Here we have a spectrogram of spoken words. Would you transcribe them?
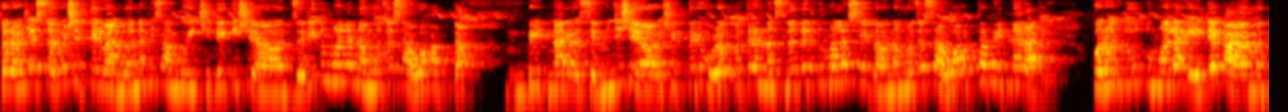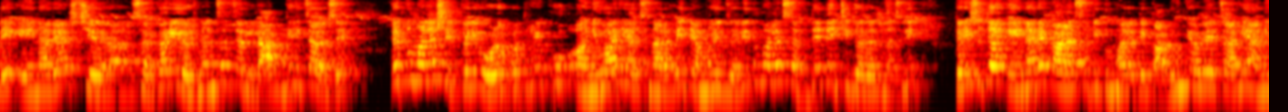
तर अशा सर्व शेतकरी बांधवांना मी सांगू इच्छिते की शे- जरी तुम्हाला नमोचा सहावा हप्ता भेटणार असेल म्हणजे शे- शेतकरी ओळखपत्र नसलं तरी तुम्हाला शे- नमोचा सहावा हप्ता भेटणार आहे. परंतु तुम्हाला येत्या काळामध्ये येणाऱ्या शे- सरकारी योजनांचा जर लाभ घ्यायचा असेल तर तुम्हाला शेतकरी ओळखपत्र हे खूप अनिवार्य असणार आहे. त्यामुळे जरी तुम्हाला सध्या त्याची गरज नसली तरी सुद्धा येणाऱ्या काळासाठी तुम्हाला ते काढून घ्यावयाचं आहे आणि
